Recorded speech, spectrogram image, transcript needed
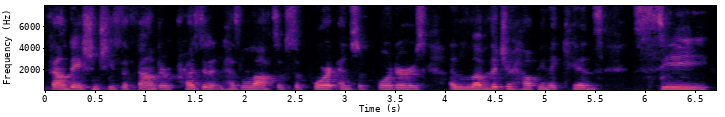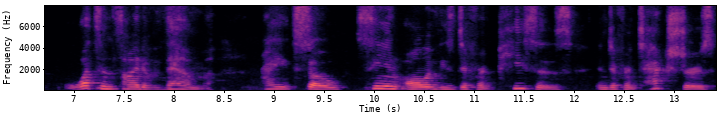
foundation she's the founder and president and has lots of support and supporters i love that you're helping the kids see what's inside of them, right? So seeing all of these different pieces in different textures,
